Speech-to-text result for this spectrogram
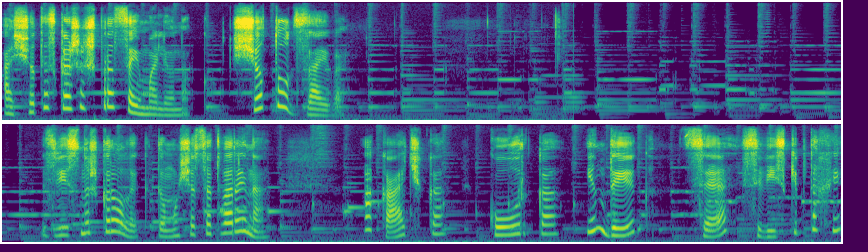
А що ти скажеш про цей малюнок? Що тут зайве? Звісно ж, кролик, тому що це тварина. А качка, курка, індик це свійські птахи.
